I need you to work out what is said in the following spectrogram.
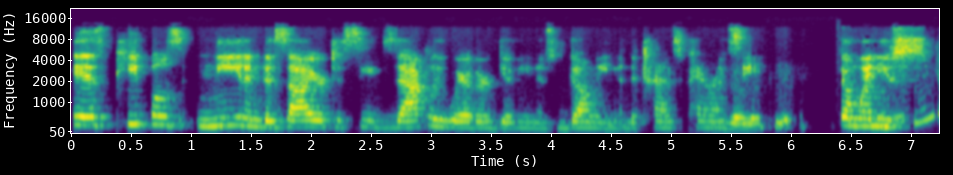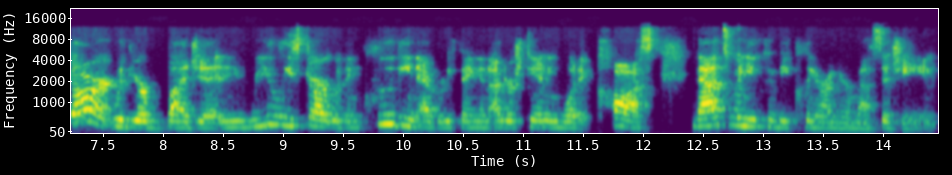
is people's need and desire to see exactly where their giving is going and the transparency. Absolutely. So when you mm-hmm. start with your budget and you really start with including everything and understanding what it costs, that's when you can be clear on your messaging.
